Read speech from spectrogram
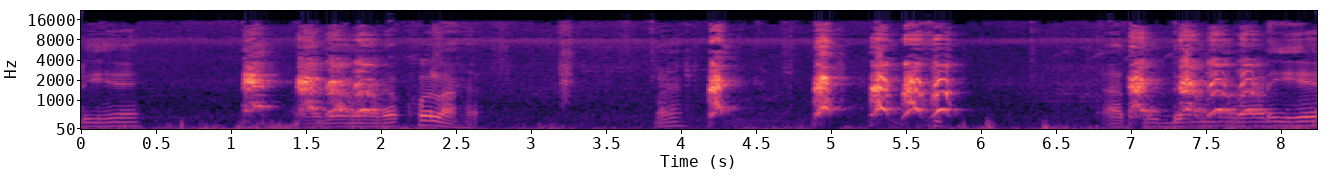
આ વાસળી હે આ બે રખોલા હે હે? આ તો બેન વાળી હે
